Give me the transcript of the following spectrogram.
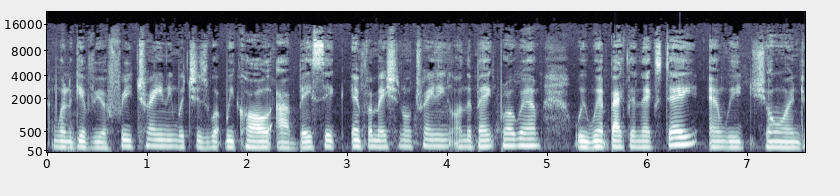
I'm going to give you a free training, which is what we call our basic informational training on the bank program." We went back the next day and we joined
